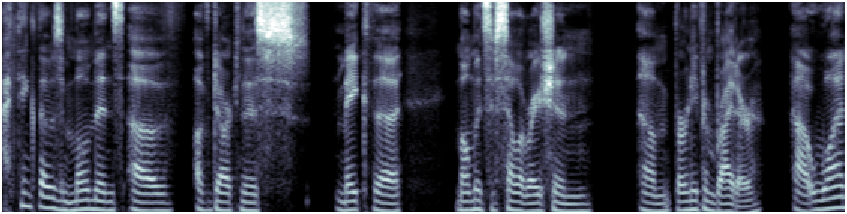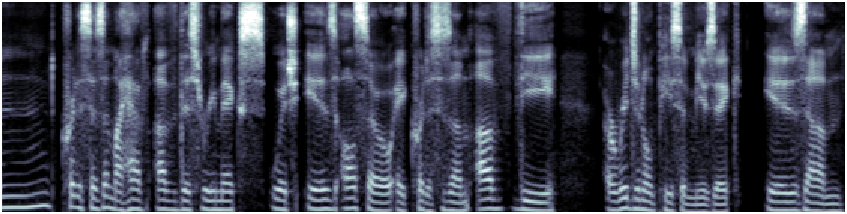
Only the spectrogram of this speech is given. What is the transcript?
I think those moments of of darkness make the moments of celebration um, burn even brighter. Uh, one criticism I have of this remix, which is also a criticism of the original piece of music, is um,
